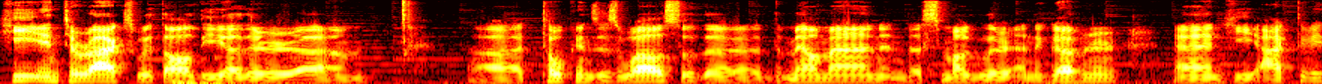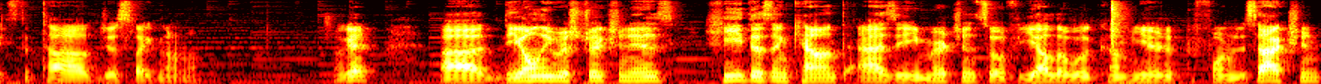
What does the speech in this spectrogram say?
He interacts with all the other um, uh, tokens as well, so the, the mailman and the smuggler and the governor, and he activates the tile just like normal. Okay, uh, the only restriction is he doesn't count as a merchant, so if yellow will come here to perform this action,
